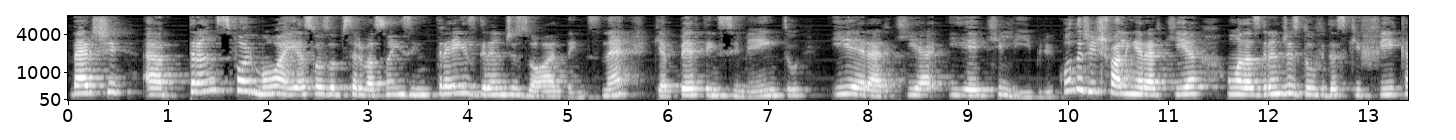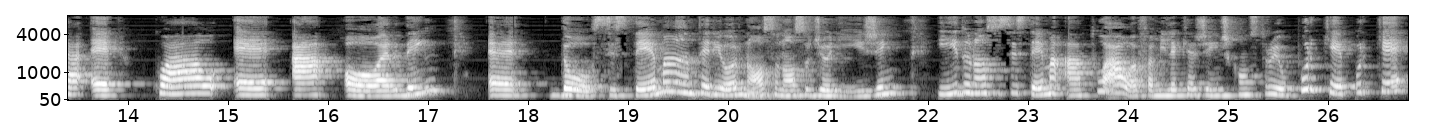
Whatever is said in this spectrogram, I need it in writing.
Bert uh, transformou aí as suas observações em três grandes ordens, né? Que é pertencimento, hierarquia e equilíbrio. Quando a gente fala em hierarquia, uma das grandes dúvidas que fica é qual é a ordem é, do sistema anterior nosso, nosso de origem, e do nosso sistema atual, a família que a gente construiu. Por quê? Porque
